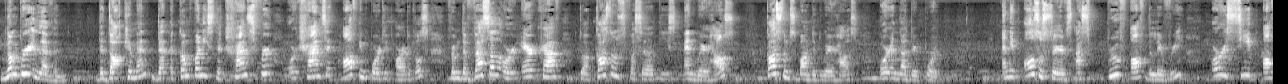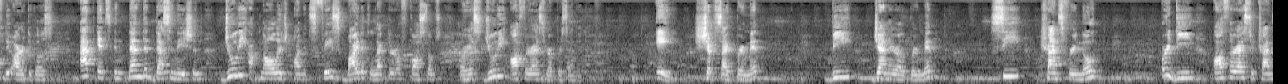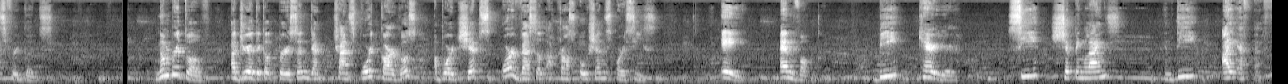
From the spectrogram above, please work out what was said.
Number 11. The document that accompanies the transfer or transit of imported articles from the vessel or aircraft to a customs facilities and warehouse, customs bonded warehouse, or another port. And it also serves as proof of delivery or receipt of the articles at its intended destination duly acknowledged on its face by the collector of customs or his duly authorized representative. A. Shipside permit. B. General permit. C. Transfer note. Or D. Authorized to transfer goods. Number 12. A juridical person that transport cargoes aboard ships or vessel across oceans or seas. A. NVOCC. B. Carrier. C. Shipping lines. And D. IFF.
